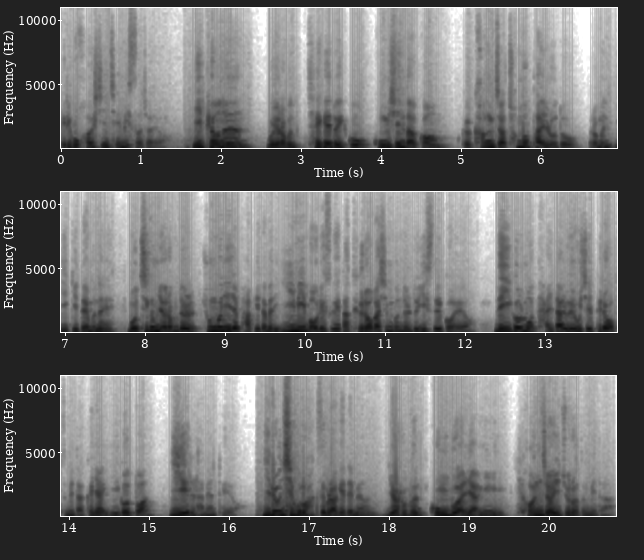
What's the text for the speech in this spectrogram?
그리고 훨씬 재밌어져요. 이 표는 뭐 여러분 책에도 있고 공신닷컴 그 강좌 첨부 파일로도 여러분 있기 때문에 뭐 지금 여러분들 충분히 이제 봤기 때문에 이미 머릿속에 다 들어가신 분들도 있을 거예요. 근데 이걸 뭐 달달 외우실 필요 없습니다. 그냥 이것 또한 이해를 하면 돼요. 이런 식으로 학습을 하게 되면 여러분 공부할 양이 현저히 줄어듭니다.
